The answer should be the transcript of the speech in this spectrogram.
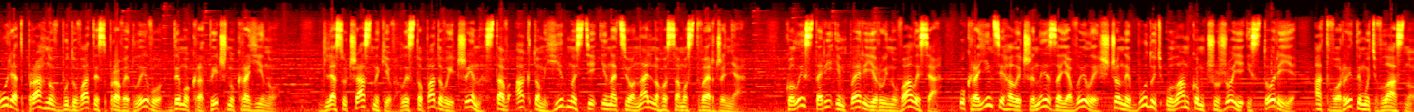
уряд прагнув будувати справедливу демократичну країну. Для сучасників листопадовий чин став актом гідності і національного самоствердження. Коли старі імперії руйнувалися, українці Галичини заявили, що не будуть уламком чужої історії, а творитимуть власну.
